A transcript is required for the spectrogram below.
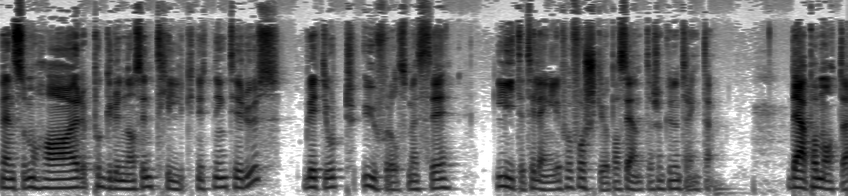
men som har pga. sin tilknytning til rus blitt gjort uforholdsmessig lite tilgjengelig for forskere og pasienter som kunne trengt dem. Det er på en måte,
